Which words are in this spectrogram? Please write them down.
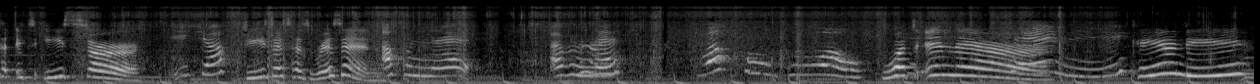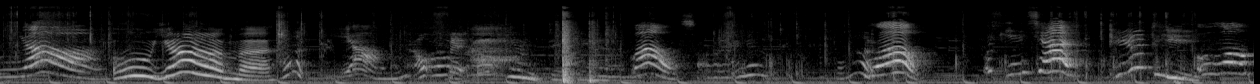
It's it's Easter. Isha, Jesus has risen. up in there. Up in there. Look who grow. What's in there? Candy. Candy. Yum. Oh, yum. Yum. Outfit. Wow. Look. Whoa. What's inside? Candy. Oh,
